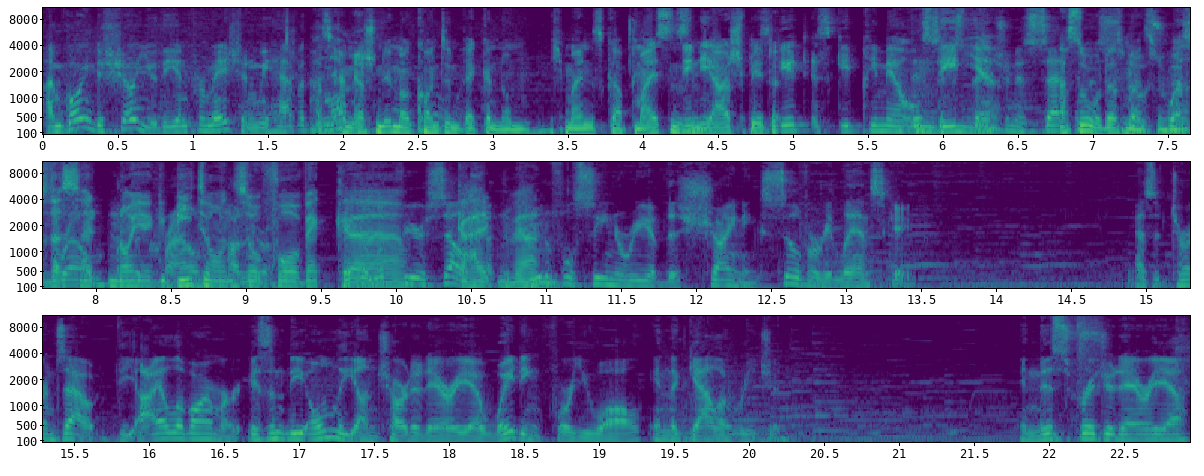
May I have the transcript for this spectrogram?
Also, sie haben ja schon immer Content weggenommen. Ich meine, es gab meistens Nee, ein nee, Jahr es später. geht, es geht primär um den hier. expansion is set Ach so, das meinst du. Also, dass halt neue Gebiete und so vorweg, Take a look äh, for yourself gehalten werden. beautiful scenery of this shining silvery landscape. As it turns out, the Isle of Armor isn't the only uncharted area waiting for you all in the Gala region. In this frigid area,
